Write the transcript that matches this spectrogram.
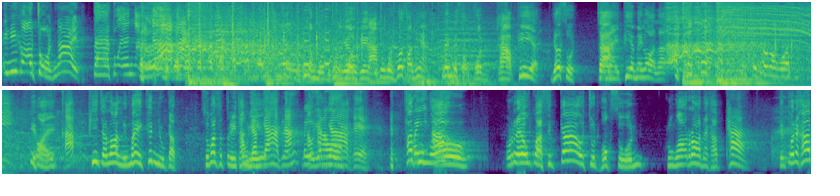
ไอ้นี่ก็เอาโจทย์ง่าย แต่ตัวเองอ่านยากไงพี่กังวลพี่กังวลโอเคพี่กังวลเพราะตอนเนี้ยเล่นไปสองคนครับพี่อะเยอะสุดจ้ะใช่พี่ไม่รอดแล้วเป็นตัวกังวลพี่หอยครับ พี่จะรอดหรือไม่ขึ้นอยู่กับสุภาพสตรีท่าเอานนี้ยากๆนะไม่เอาเอายากๆเลยถ้าคไม่รูเงาะเอา เร็วกว่า 19.60 ครูเงาะรอดนะครับ ค่ะเตรียมตัวนะครับ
